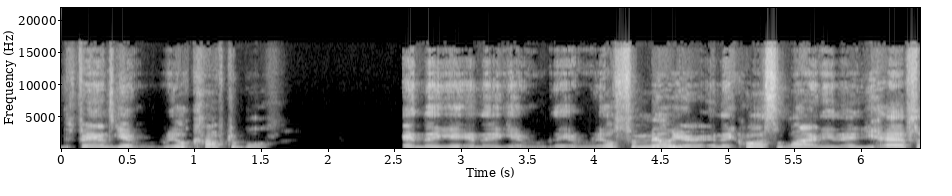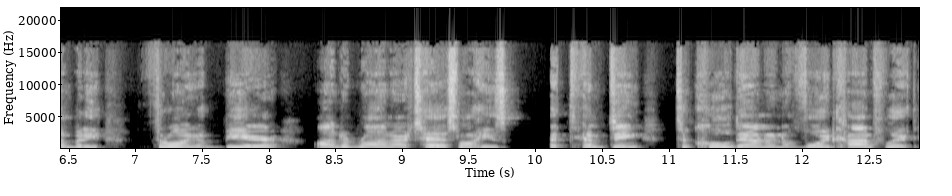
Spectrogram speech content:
the fans get real comfortable, and they get and they get they get real familiar, and they cross the line, and, and you have somebody throwing a beer onto Ron Artest while he's attempting to cool down and avoid conflict,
